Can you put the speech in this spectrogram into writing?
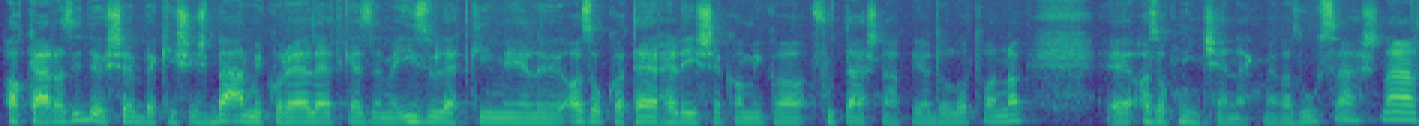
akár az idősebbek is, és bármikor el lehet kezdeni, mert ízületkímélő, azok a terhelések, amik a futásnál például ott vannak, eh, azok nincsenek meg az úszásnál,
